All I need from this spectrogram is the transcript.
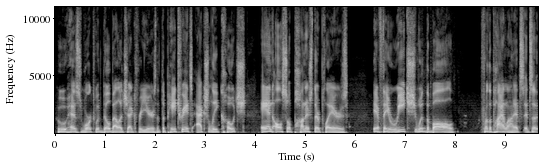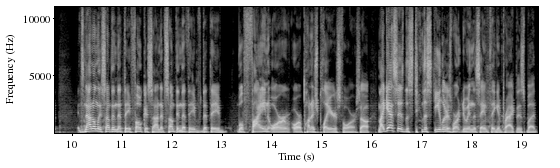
who has worked with Bill Belichick for years, that the Patriots actually coach and also punish their players if they reach with the ball for the pylon. It's it's a it's not only something that they focus on; it's something that they that they will fine or or punish players for. So my guess is the the Steelers weren't doing the same thing in practice, but.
